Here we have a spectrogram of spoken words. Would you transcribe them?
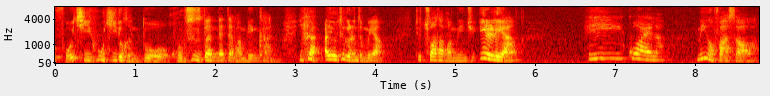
佛妻护妻都很多，虎视眈眈在旁边看。一看，哎呦，这个人怎么样？就抓到旁边去，一量，哎，怪了，没有发烧啊。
